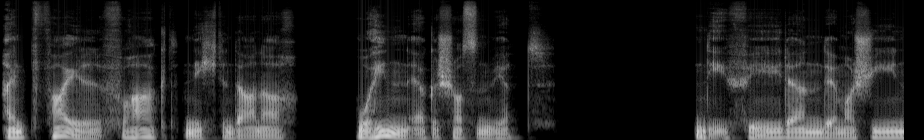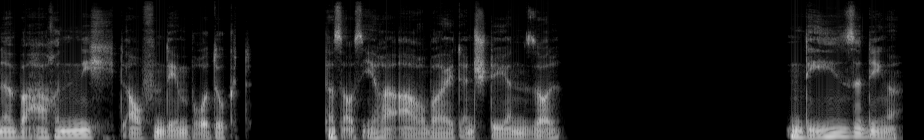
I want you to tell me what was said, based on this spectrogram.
Ein Pfeil fragt nicht danach, wohin er geschossen wird. Die Federn der Maschine beharren nicht auf dem Produkt, das aus ihrer Arbeit entstehen soll. Diese Dinge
